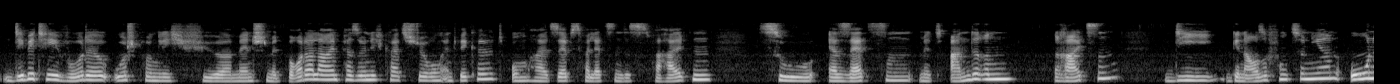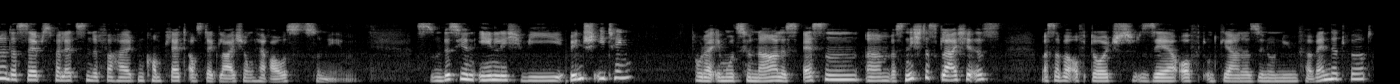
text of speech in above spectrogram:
DBT wurde ursprünglich für Menschen mit Borderline-Persönlichkeitsstörung entwickelt, um halt selbstverletzendes Verhalten zu ersetzen mit anderen Reizen, die genauso funktionieren, ohne das selbstverletzende Verhalten komplett aus der Gleichung herauszunehmen. Es ist ein bisschen ähnlich wie Binge-Eating oder emotionales Essen, ähm, was nicht das gleiche ist, was aber auf Deutsch sehr oft und gerne synonym verwendet wird.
